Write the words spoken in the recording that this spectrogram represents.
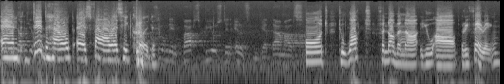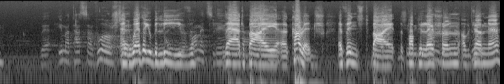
and did help as far as he could. To what phenomena you are referring and whether you believe that by uh, courage evinced by the population of Germany,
